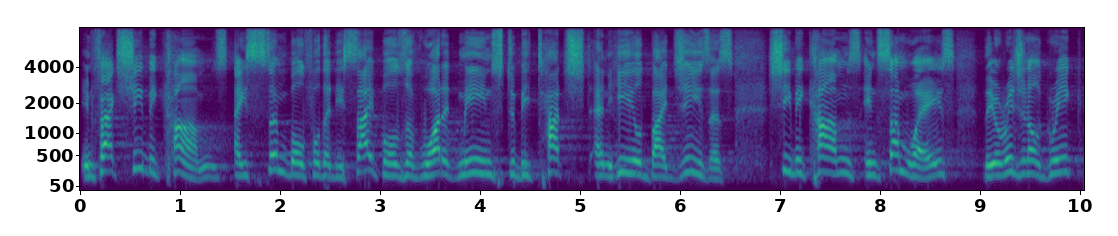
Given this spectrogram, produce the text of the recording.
In fact, she becomes a symbol for the disciples of what it means to be touched and healed by Jesus. She becomes, in some ways, the original Greek,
